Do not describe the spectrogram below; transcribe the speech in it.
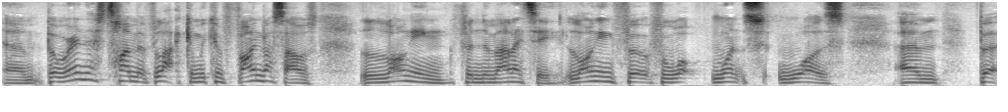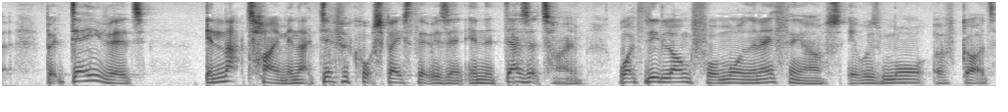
Um, but we're in this time of lack and we can find ourselves longing for normality, longing for, for what once was. Um, but, but David, in that time, in that difficult space that he was in, in the desert time, what did he long for more than anything else? It was more of God.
